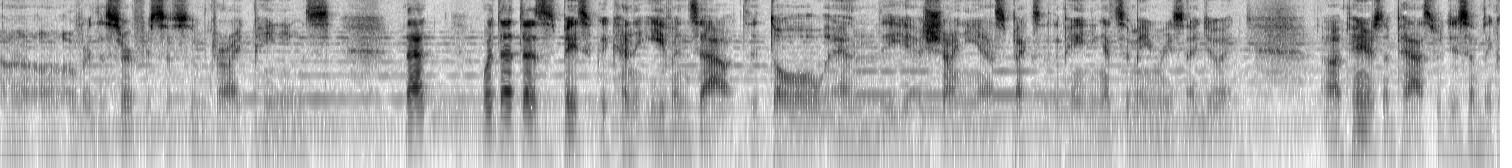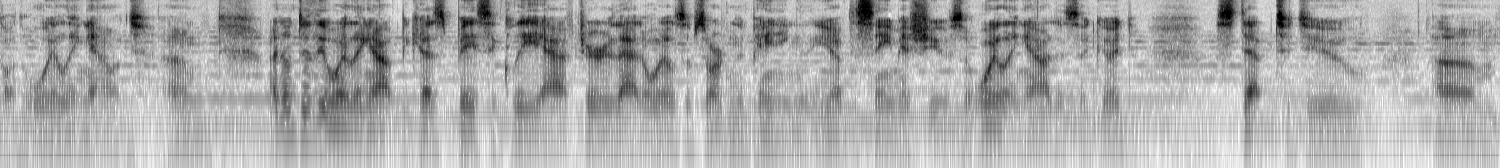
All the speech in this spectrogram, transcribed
uh, over the surface of some dried paintings. That What that does is basically kind of evens out the dull and the uh, shiny aspects of the painting. That's the main reason I do it. Uh, painters in the past would do something called oiling out. Um, I don't do the oiling out because basically after that oil is absorbed in the painting, you have the same issue. So oiling out is a good step to do. Um,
